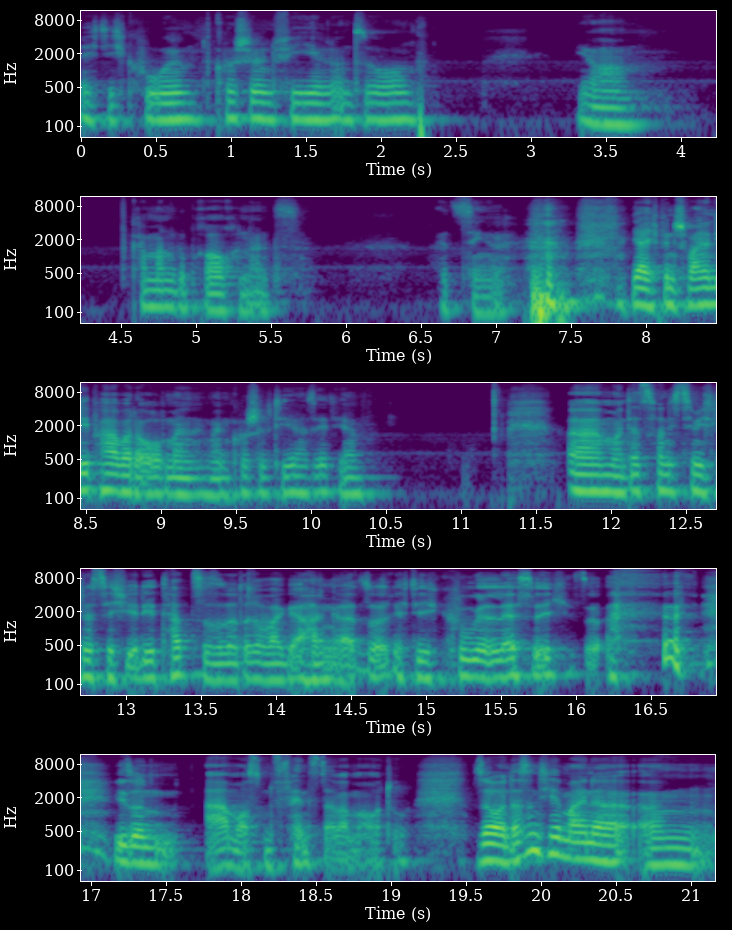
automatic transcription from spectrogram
richtig cool. Kuscheln viel und so. Ja, kann man gebrauchen als, als Single. ja, ich bin Schweineliebhaber, da oben mein, mein Kuscheltier, seht ihr. Ähm, und das fand ich ziemlich lustig, wie er die Tatze so da drüber gehangen hat. So richtig cool, lässig. So. wie so ein Arm aus dem Fenster beim Auto. So, und das sind hier meine ähm,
